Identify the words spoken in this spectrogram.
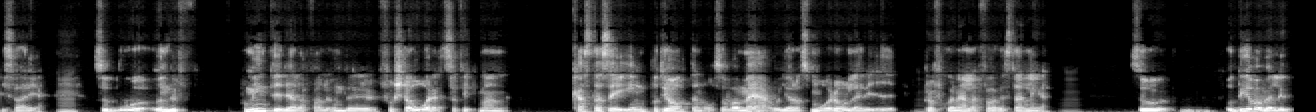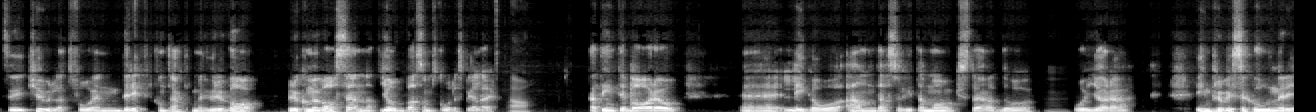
i Sverige. Mm. Så då under, på min tid i alla fall, under första året så fick man kasta sig in på teatern och så vara med och göra småroller i professionella föreställningar. Mm. Så, och det var väldigt kul att få en direktkontakt med hur det var, hur det kommer vara sen att jobba som skådespelare. Ja. Att det inte bara att eh, ligga och andas och hitta magstöd och, Mm. och göra improvisationer i,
